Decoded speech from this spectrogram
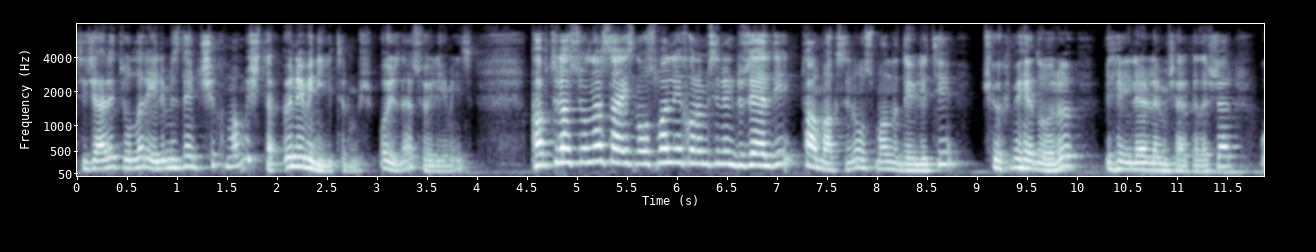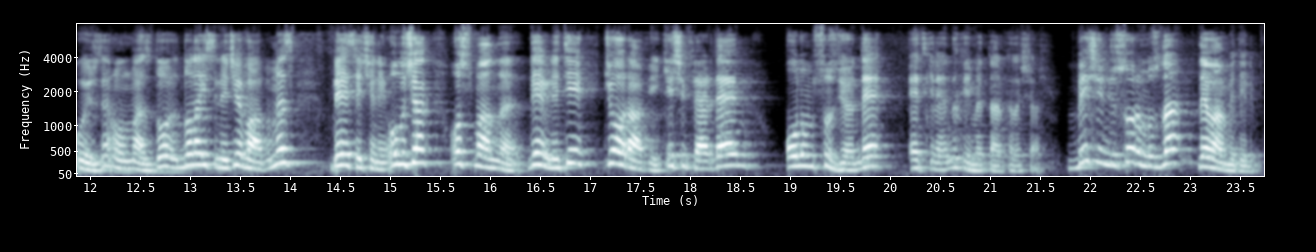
ticaret yolları elimizden çıkmamış da önemini yitirmiş. O yüzden söyleyemeyiz. Kapitülasyonlar sayesinde Osmanlı ekonomisinin düzeldiği tam aksine Osmanlı Devleti çökmeye doğru ilerlemiş arkadaşlar. O yüzden olmaz. Dolayısıyla cevabımız B seçeneği olacak. Osmanlı Devleti coğrafi keşiflerden olumsuz yönde etkilendi kıymetli arkadaşlar. Beşinci sorumuzla devam edelim.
